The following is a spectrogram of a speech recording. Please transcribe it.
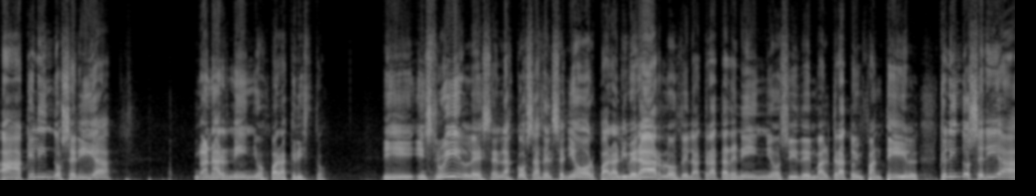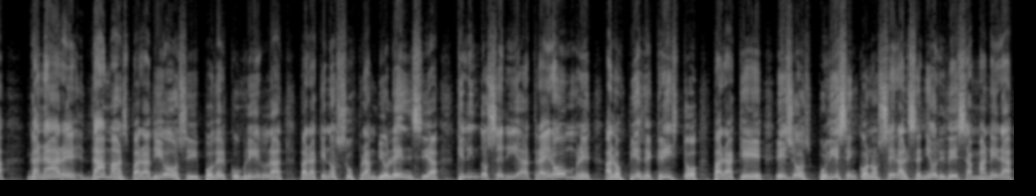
Ah, qué lindo sería ganar niños para Cristo y instruirles en las cosas del Señor para liberarlos de la trata de niños y del maltrato infantil. Qué lindo sería ganar eh, damas para Dios y poder cubrirlas para que no sufran violencia. Qué lindo sería traer hombres a los pies de Cristo para que ellos pudiesen conocer al Señor y de esa manera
